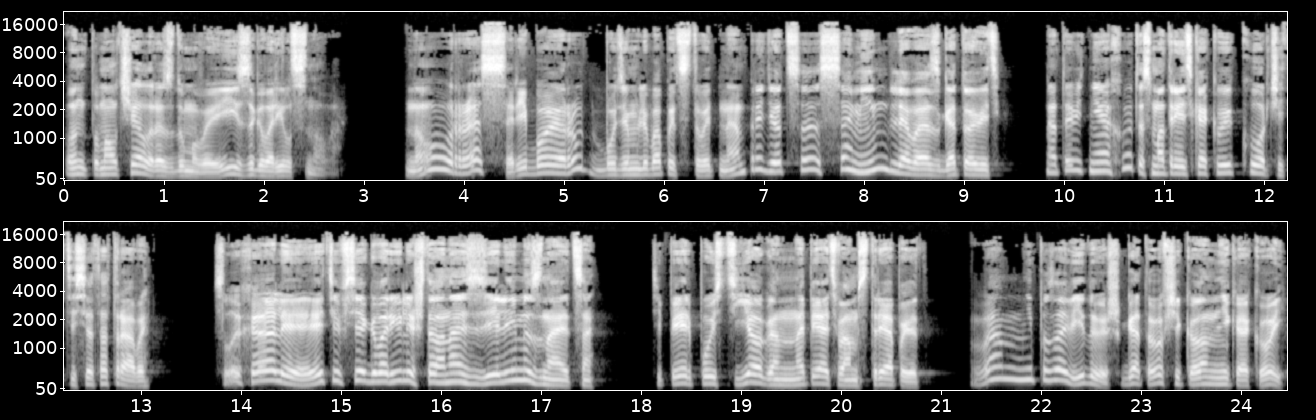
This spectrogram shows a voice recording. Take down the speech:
Он помолчал, раздумывая, и заговорил снова. «Ну, раз Рябой Рут будем любопытствовать, нам придется самим для вас готовить. А то ведь неохота смотреть, как вы корчитесь от отравы. Слыхали, эти все говорили, что она с зельями знается. Теперь пусть Йоган опять вам стряпает. Вам не позавидуешь, готовщик он никакой».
